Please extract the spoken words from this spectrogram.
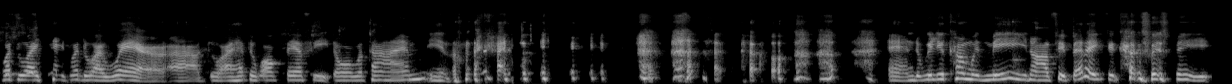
what do I take? What do I wear? Uh, do I have to walk bare feet all the time? You know, and will you come with me? You know, I'll feel better if you come with me.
